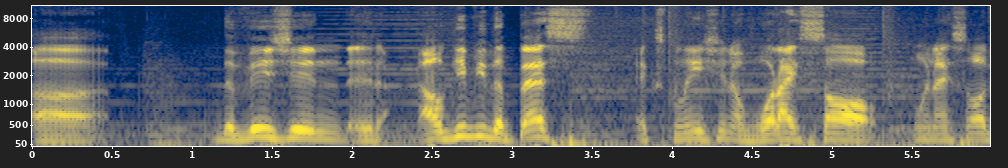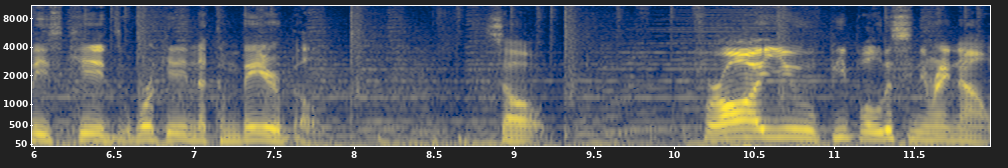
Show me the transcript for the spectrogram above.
uh, the vision. I'll give you the best explanation of what I saw when I saw these kids working in the conveyor belt. So, for all you people listening right now,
